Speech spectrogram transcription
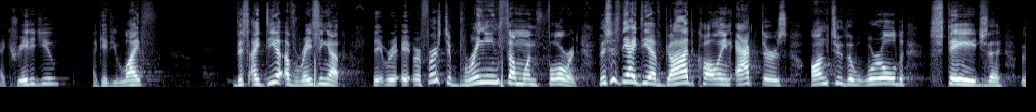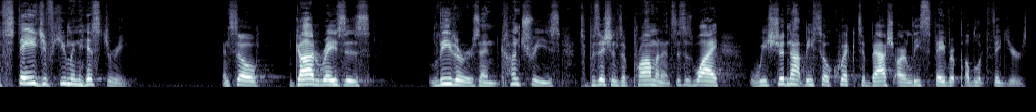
I created you, I gave you life. This idea of raising up, it, re- it, refers to bringing someone forward. This is the idea of God calling actors onto the world stage, the, the stage of human history. And so God raises leaders and countries to positions of prominence. This is why we should not be so quick to bash our least favorite public figures.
